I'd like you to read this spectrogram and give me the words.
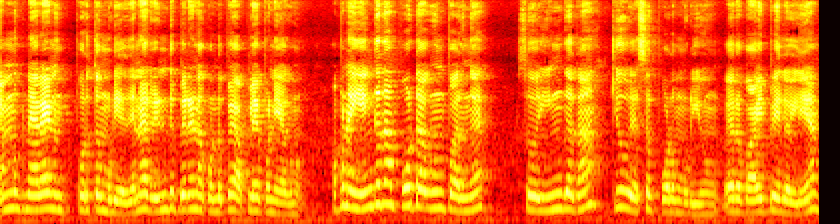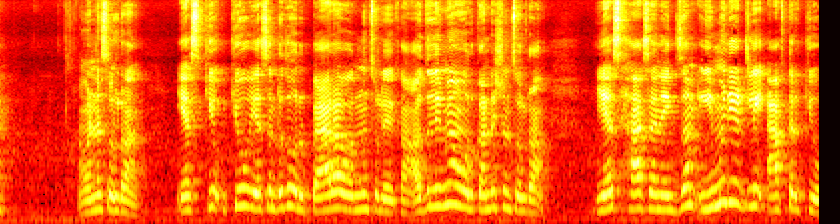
எம்முக்கு நிறைய எனக்கு பொருத்த முடியாது. ஏன்னா ரெண்டு பேரும் நான் கொண்டு போய் அப்ளை பண்ணி ஆகணும் அப்போ நான் எங்கே தான் போட்டாகணும்னு பாருங்கள் ஸோ இங்கே தான் க்யூஎஸ்ஸை போட முடியும். வேறு வாய்ப்பே இல்லை இல்லையா? அவன் என்ன சொல்கிறான் எஸ் கியூ கியூஎஸ்ன்றது ஒரு பேரா வரணும்னு சொல்லியிருக்கான். அதுலேயுமே அவன் ஒரு கண்டிஷன் சொல்கிறான் S has an exam immediately after Q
